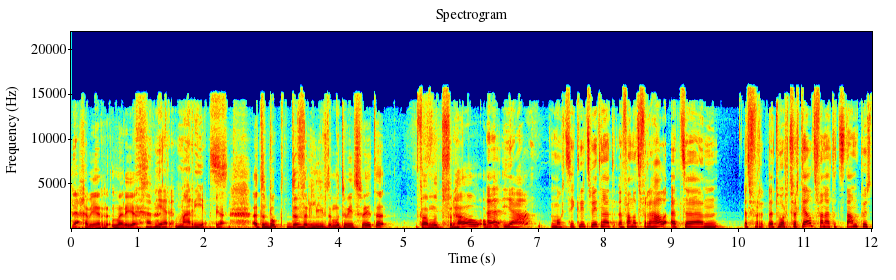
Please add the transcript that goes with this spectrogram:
Ja. Javier Marias. Javier Marias. Ja. Uit het boek De Verliefde. Moeten we iets weten van het verhaal? Of uh, ja, je mocht zeker iets weten uit, van het verhaal. Het, uh, het, ver, het, wordt verteld vanuit het standpunt,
